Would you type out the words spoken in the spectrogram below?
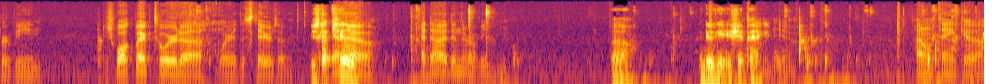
ravine. Just walk back toward uh where the stairs are. You just got Yeah, killed. no, I died in the ravine. Oh, and go get your shit back. Yeah. I don't think uh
